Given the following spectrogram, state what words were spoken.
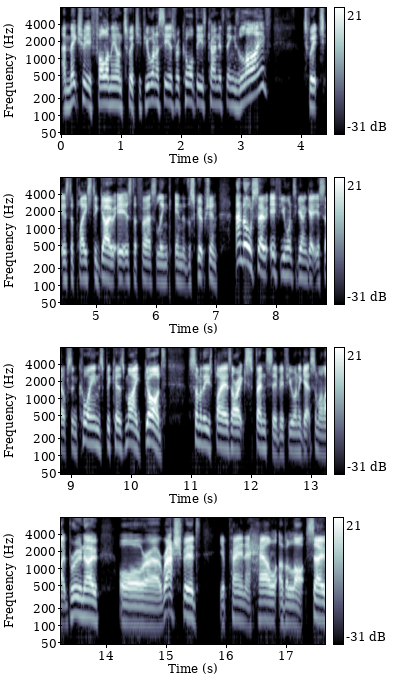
and make sure you follow me on Twitch. If you want to see us record these kind of things live, Twitch is the place to go. It is the first link in the description. And also, if you want to go and get yourself some coins, because my god, some of these players are expensive. If you want to get someone like Bruno or uh, Rashford, you're paying a hell of a lot. So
